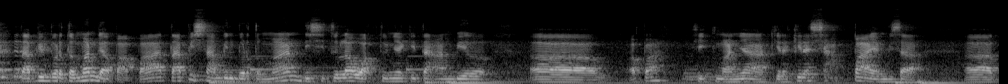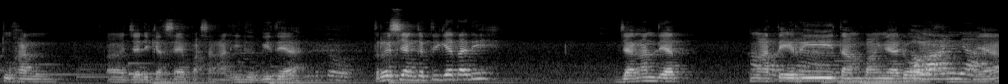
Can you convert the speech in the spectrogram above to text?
Tapi berteman nggak apa-apa, tapi sambil berteman di situlah waktunya kita ambil eh, apa hikmahnya. Kira-kira siapa yang bisa eh, Tuhan eh, jadikan saya pasangan hidup gitu ya. Betul. Terus yang ketiga tadi, jangan lihat materi tampangnya doang Bawaannya. ya.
